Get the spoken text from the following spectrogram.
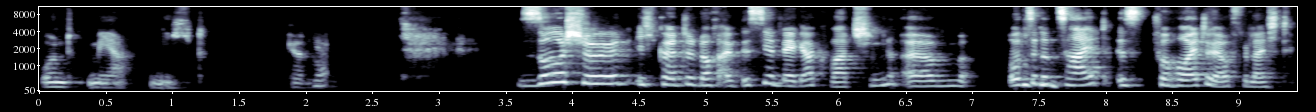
und mehr nicht. Genau. Ja. So schön. Ich könnte noch ein bisschen länger quatschen. Ähm, Unsere Zeit ist für heute, ja, vielleicht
